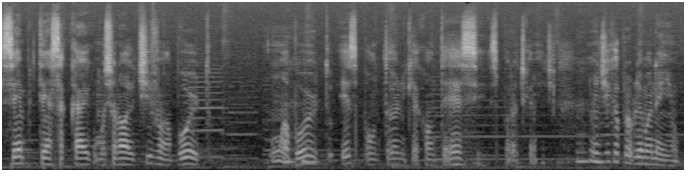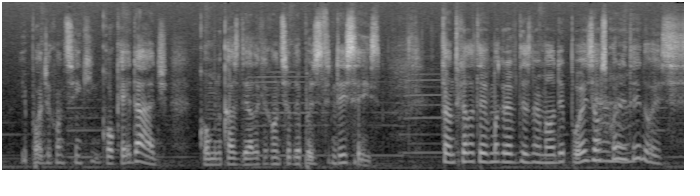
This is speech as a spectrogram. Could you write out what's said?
sempre têm essa carga emocional. Eu tive um aborto. Um uhum. aborto espontâneo que acontece esporadicamente uhum. não indica problema nenhum. E pode acontecer em qualquer idade, como no caso dela que aconteceu depois dos 36. Tanto que ela teve uma gravidez normal depois, aos uhum. 42.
